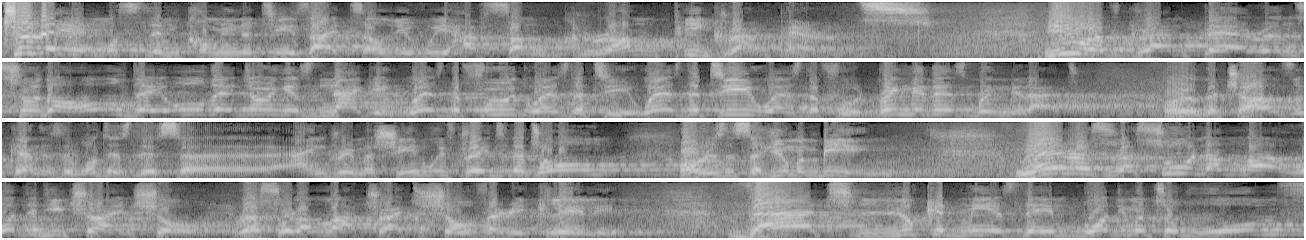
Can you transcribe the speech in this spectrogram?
Today in Muslim communities, I tell you, we have some grumpy grandparents. You have grandparents who the whole day, all they're doing is nagging. Where's the food? Where's the tea? Where's the tea? Where's the food? Bring me this, bring me that. Or the child's looking at this and what is this, uh, angry machine we've created at home? Or is this a human being? Whereas Rasulullah, what did he try and show? Rasulullah tried to show very clearly that look at me as the embodiment of warmth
